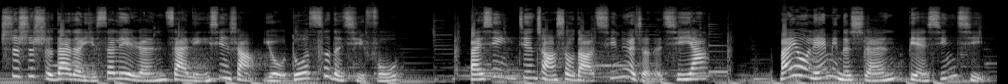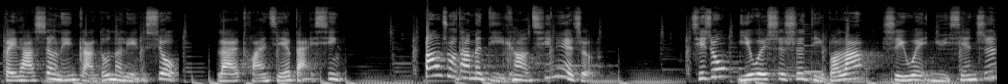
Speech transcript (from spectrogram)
世师时代的以色列人在灵性上有多次的起伏，百姓经常受到侵略者的欺压。满有怜悯的神便兴起被他圣灵感动的领袖，来团结百姓，帮助他们抵抗侵略者。其中一位士师底波拉是一位女先知。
